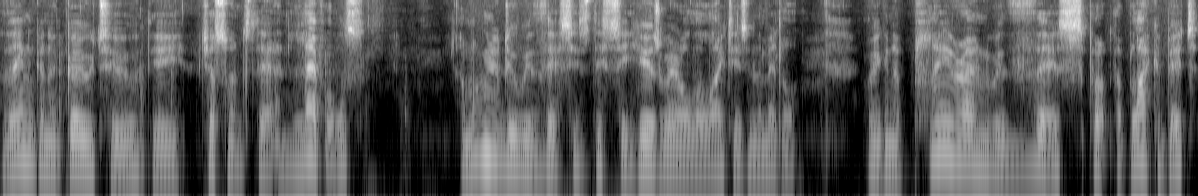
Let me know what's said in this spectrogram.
then going to go to the adjustments there and levels. And what I'm going to do with this is this see here's where all the light is in the middle. We're going to play around with this put up the black a bit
